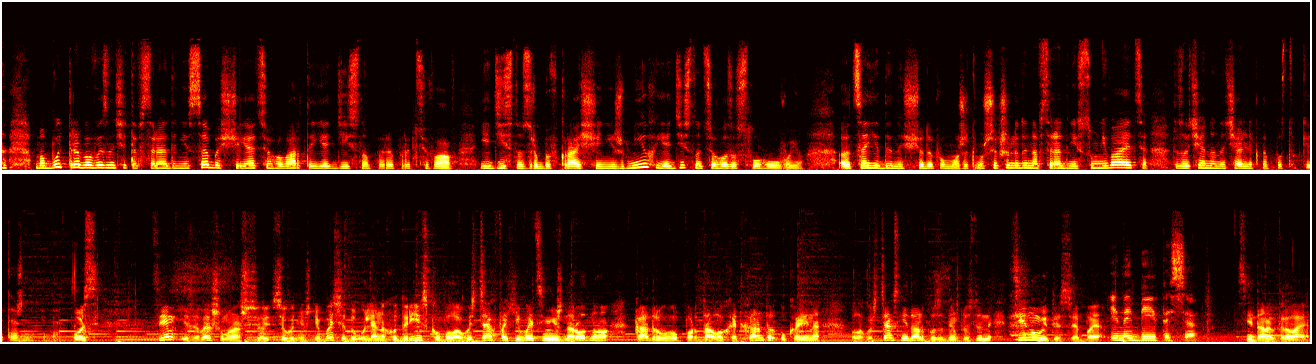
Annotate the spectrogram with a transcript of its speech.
Мабуть, треба визначити всередині себе, що я цього вартий, я дійсно перепрацював, я дійсно зробив краще, ніж міг, я дійсно цього заслуговую. Е, Це єдине, що допоможе. Тому що якщо людина всередині сумнівається, то звичайно начальник на поступки теж не піде. Ось цим і завершимо нашу сьогоднішню бесіду. Уляна Ходорівська була в гостях, фахівець міжнародного кадрового порталу Headhunter Україна. Була в гостях сніданку з 1 плюс 1. Цінуйте себе. І не бійтеся. Сніданок триває.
